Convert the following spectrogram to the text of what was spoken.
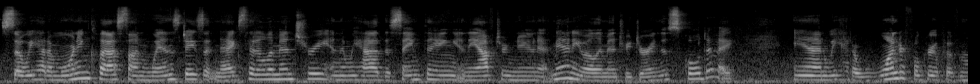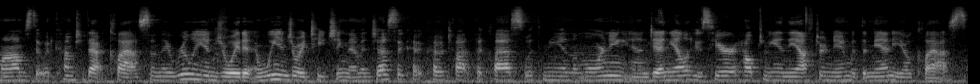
So we had a morning class on Wednesdays at Nags Head Elementary, and then we had the same thing in the afternoon at Manteo Elementary during the school day. And we had a wonderful group of moms that would come to that class, and they really enjoyed it, and we enjoyed teaching them. And Jessica co-taught the class with me in the morning, and Danielle, who's here, helped me in the afternoon with the Manteo class.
